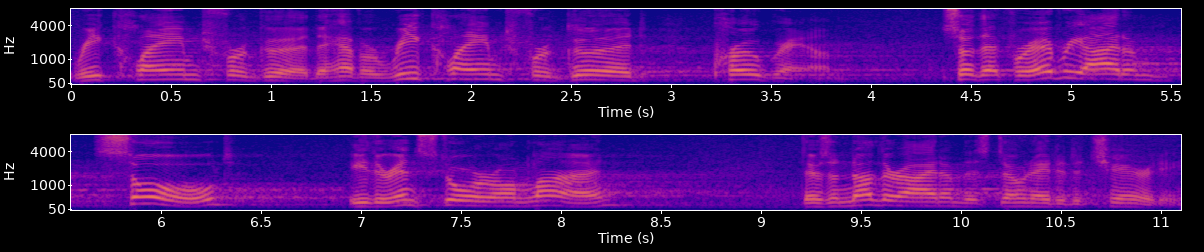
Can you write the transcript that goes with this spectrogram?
Reclaimed for Good. They have a Reclaimed for Good program so that for every item sold, either in store or online, there's another item that's donated to charity.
